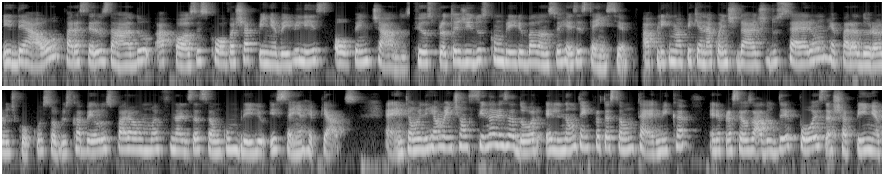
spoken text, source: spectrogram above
Ideal para ser usado após escova, chapinha, babyliss ou penteados. Fios protegidos com brilho, balanço e resistência. Aplique uma pequena quantidade do sérum reparador óleo de coco sobre os cabelos para uma finalização com brilho e sem arrepiados. É, então ele realmente é um finalizador, ele não tem proteção térmica, ele é para ser usado depois da chapinha,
